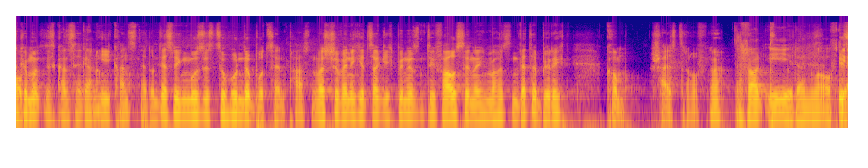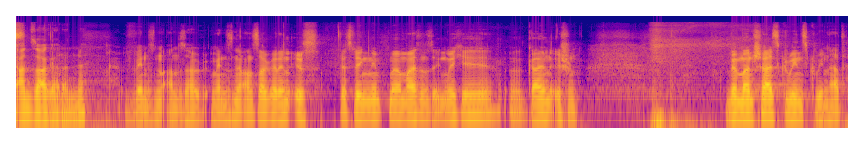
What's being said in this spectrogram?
erlauben. können wir, das kannst du nicht. Genau. Nee, kannst nicht. Und deswegen muss es zu 100% passen. Weißt du, wenn ich jetzt sage, ich bin jetzt ein TV-Sender, ich mache jetzt einen Wetterbericht, komm, scheiß drauf, ne? da schaut eh jeder nur auf die Ist- Ansagerin, ne? Wenn es ein Ansage, wenn es eine Ansagerin ist. Deswegen nimmt man ja meistens irgendwelche äh, geilen Ischen. Wenn man einen scheiß Greenscreen hat.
